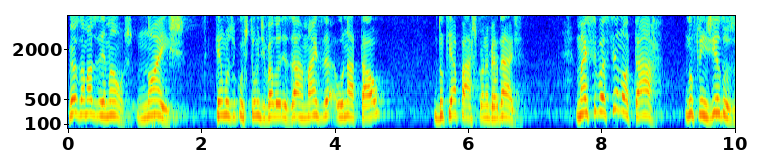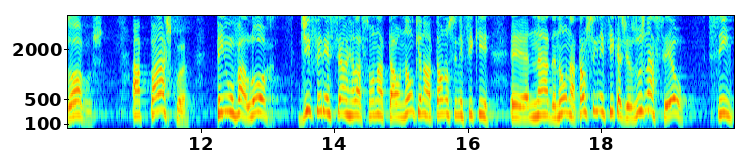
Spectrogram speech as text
Meus amados irmãos, nós temos o costume de valorizar mais o Natal do que a Páscoa, não é verdade? Mas se você notar, no fringir dos ovos, a Páscoa tem um valor diferencial em relação ao Natal. Não que o Natal não signifique é, nada, não. O Natal significa Jesus nasceu, sim.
